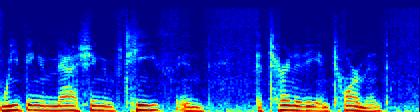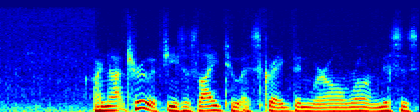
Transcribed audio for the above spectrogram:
weeping and gnashing of teeth in eternity and torment are not true. If Jesus lied to us, Greg, then we're all wrong. This is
